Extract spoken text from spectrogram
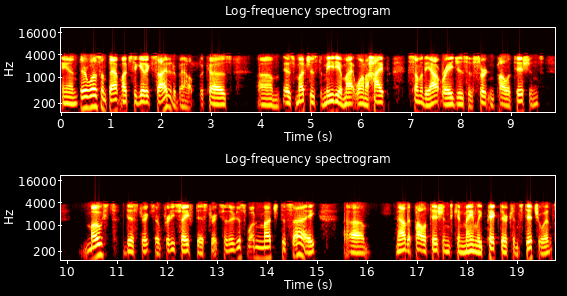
and there wasn't that much to get excited about because um, as much as the media might want to hype some of the outrages of certain politicians, most districts are pretty safe districts, so there just wasn't much to say. Uh, now that politicians can mainly pick their constituents,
